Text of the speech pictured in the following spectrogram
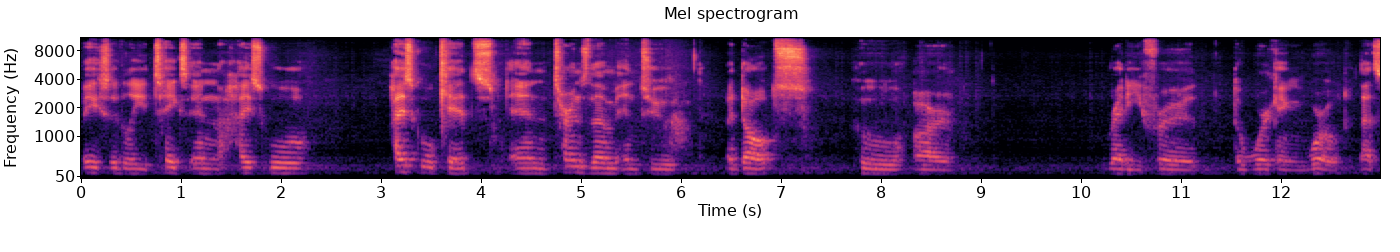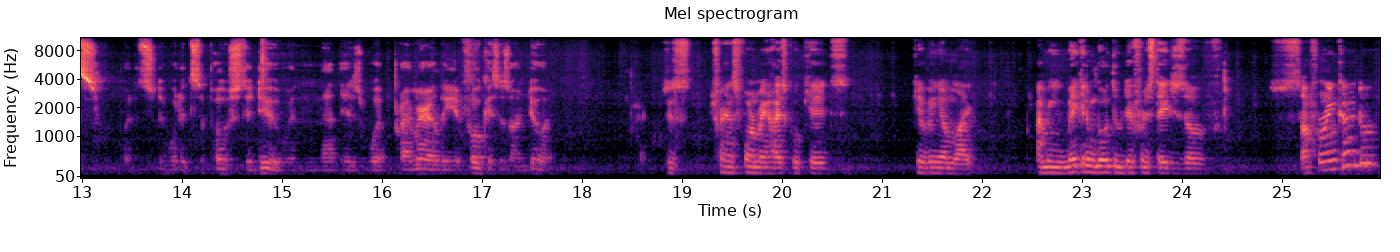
basically takes in high school high school kids and turns them into adults who are ready for the working world. That's what it's, what it's supposed to do, and that is what primarily it focuses on doing. just transforming high school kids, giving them like, I mean, making them go through different stages of suffering, kind of.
